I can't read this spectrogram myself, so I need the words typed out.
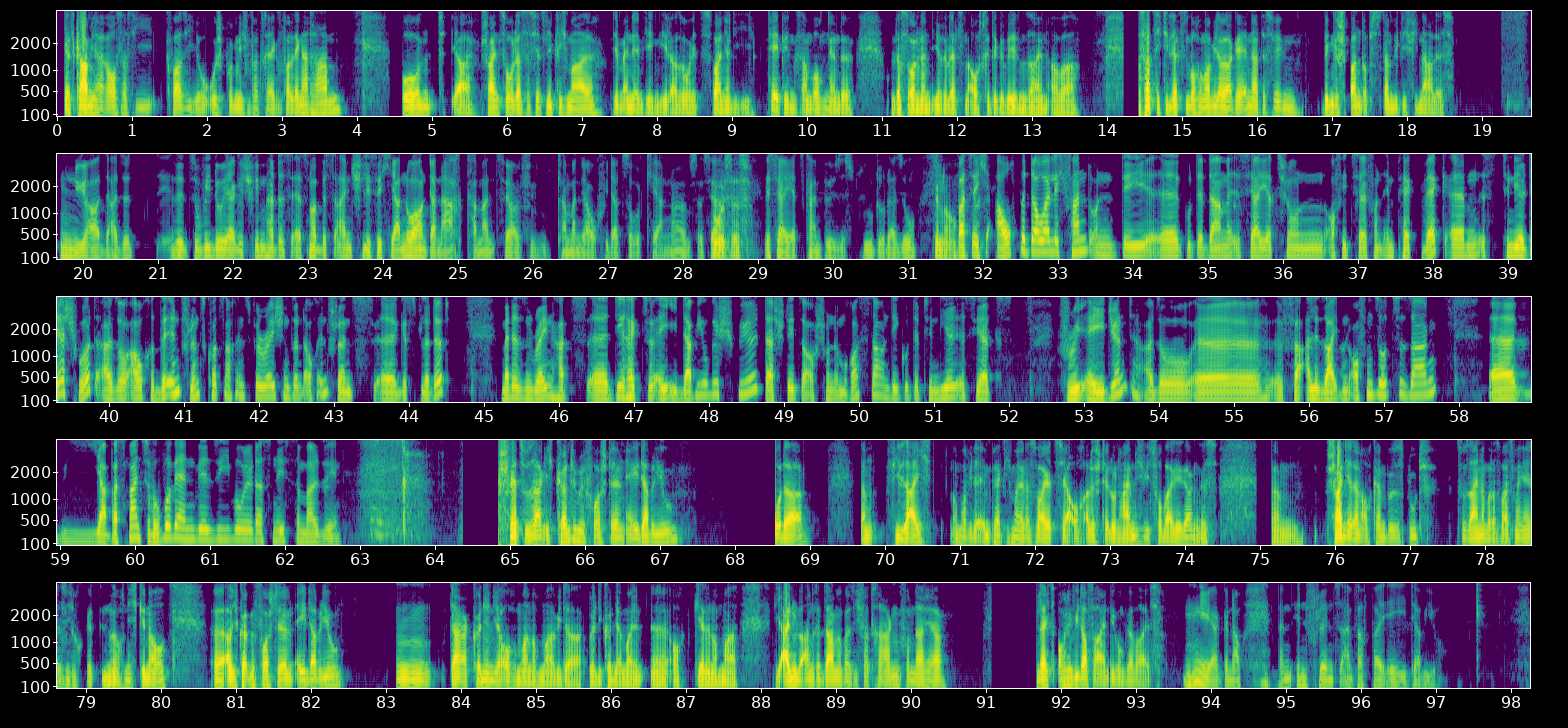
jetzt kam hier heraus, dass sie quasi ihre ursprünglichen Verträge verlängert haben. Und ja, scheint so, dass es jetzt wirklich mal dem Ende entgegengeht. Also jetzt waren ja die Tapings am Wochenende und das sollen dann ihre letzten Auftritte gewesen sein. Aber das hat sich die letzten Wochen immer wieder geändert. Deswegen bin gespannt, ob es dann wirklich final ist. Ja, also so wie du ja geschrieben hattest, erstmal bis einschließlich Januar und danach kann man's ja kann man ja auch wieder zurückkehren, ne? Das ist So ist es. ist ja jetzt kein böses Blut oder so. Genau. Was ich auch bedauerlich fand und die, äh, gute Dame ist ja jetzt schon offiziell von Impact weg, ähm, ist Tennille Dashwood, also auch The Influence, kurz nach Inspiration sind auch Influence, äh, gesplittet. Madison Rain hat äh, direkt zu AEW gespült. Da steht sie auch schon im Roster und die gute Tenil ist jetzt Free Agent, also äh, für alle Seiten offen sozusagen. Äh, ja, was meinst du? Wo, wo werden wir sie wohl das nächste Mal sehen? Schwer zu sagen. Ich könnte mir vorstellen, AEW oder dann vielleicht nochmal wieder Impact. Ich meine, das war jetzt ja auch alles still und heimlich, wie es vorbeigegangen ist. Ähm, scheint ja dann auch kein böses Blut zu sein, aber das weiß man ja jetzt nicht, noch nicht genau. Äh, also ich könnte mir vorstellen, AW, hm, da können ja auch immer noch mal wieder, oder die können ja immer äh, auch gerne noch mal die eine oder andere Dame bei sich vertragen. Von daher vielleicht auch eine Wiedervereinigung, wer weiß. Ja, genau. Dann Influence einfach bei AEW.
